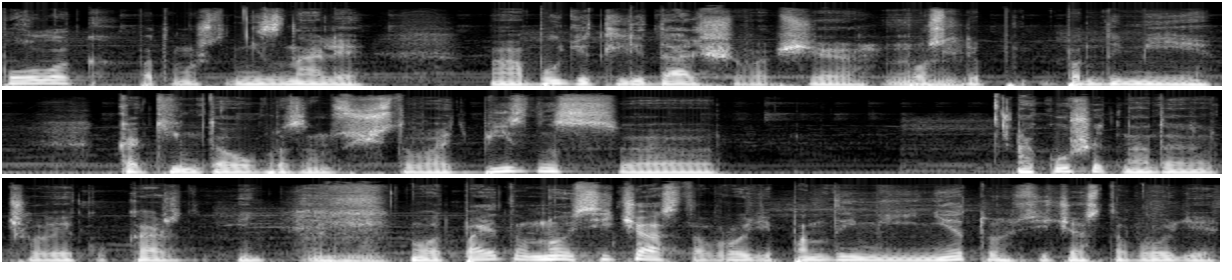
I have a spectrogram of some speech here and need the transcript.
полок, потому что не знали, а, будет ли дальше вообще mm-hmm. после пандемии каким-то образом существовать бизнес. Э, а кушать надо человеку каждый день. Mm-hmm. Вот, поэтому, но сейчас-то вроде пандемии нету, сейчас-то вроде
